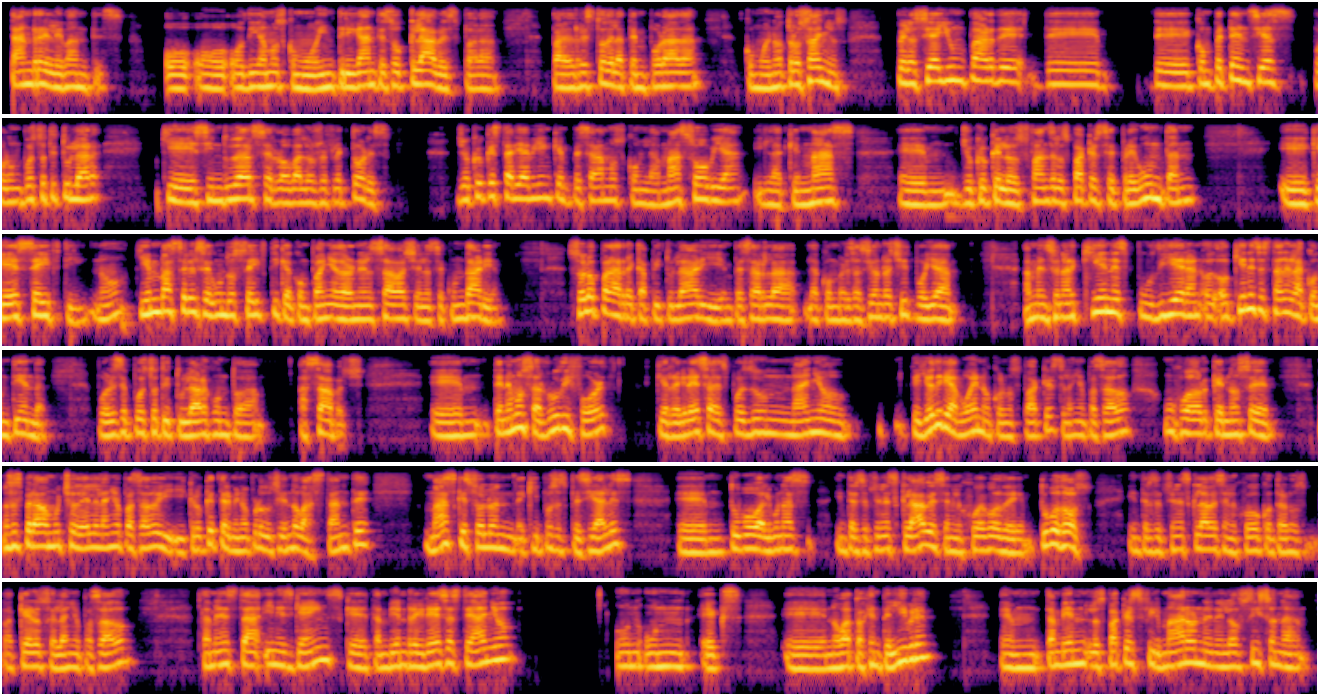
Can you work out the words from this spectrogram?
tan relevantes o, digamos como intrigantes o claves para, para el resto de la temporada como en otros años. Pero sí hay un par de, de, competencias por un puesto titular que sin duda se roba los reflectores. Yo creo que estaría bien que empezáramos con la más obvia y la que más em, yo creo que los fans de los Packers se preguntan eh, que es safety, ¿no? ¿Quién va a ser el segundo safety que acompaña a Darnell Savage en la secundaria? solo para recapitular y empezar la, conversación, Rachid, voy a, mencionar quiénes pudieran o, quiénes están en la contienda por ese puesto titular junto a, Savage. Em, tenemos a Rudy Ford, que regresa después de un año que yo diría bueno con los Packers el año pasado, un jugador que no se, no se esperaba mucho de él el año pasado y, creo que terminó produciendo bastante, más que solo en equipos especiales. Eh, tuvo algunas intercepciones claves en el juego de, tuvo dos intercepciones claves en el juego contra los Vaqueros el año pasado. También está Inis Gaines, que también regresa este año, un, un ex eh, novato agente libre. Em, también los Packers firmaron en el offseason a,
